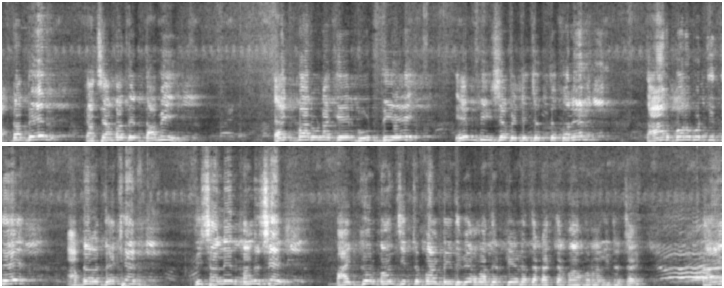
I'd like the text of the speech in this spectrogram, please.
আপনাদের কাছে আমাদের দাবি, একবার ওনাকে ভোট দিয়ে এমপি হিসাবে নিযুক্ত করেন। তার পরবর্তীতে আপনারা দেখেন বিশালের মানুষের ভাগ্যর মানচিত্র পাল্টে দিবে আমাদের প্রিয় নেতা ডাক্তার মাহবুর আলী সাহেব তাই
